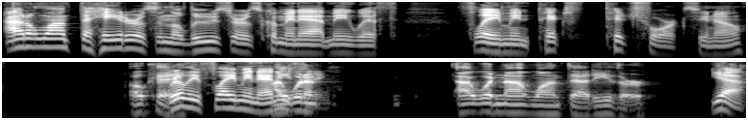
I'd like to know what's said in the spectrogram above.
I don't want the haters and the losers coming at me with flaming pitch, pitchforks. You know, okay. really flaming anything. I wouldn't I would not want that either. Yeah,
